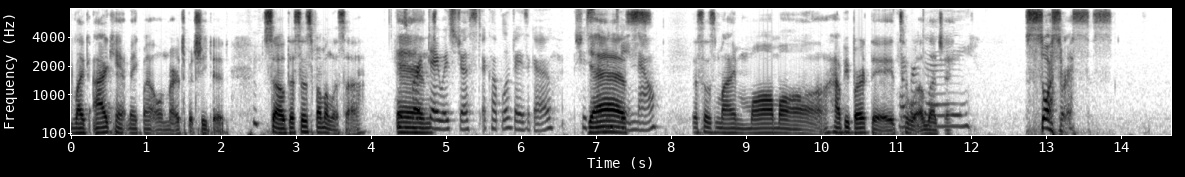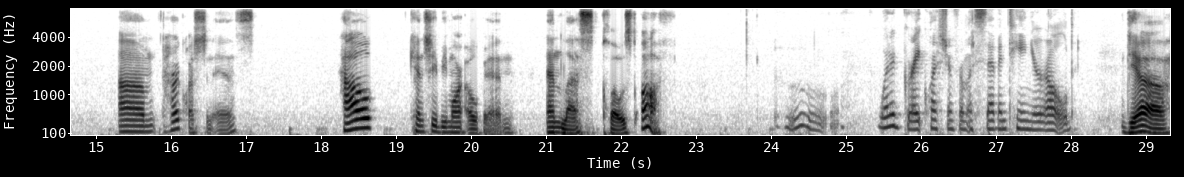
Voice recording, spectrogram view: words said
like I can't make my own merch, but she did. So this is from Alyssa. His And- birthday was just a couple of days ago. She's Yes. 17 now. This is my mama. Happy birthday Happy to a legend. sorceress. Um, her question is, how can she be more open and less closed off? Ooh, what a great question from a 17 year old. Yeah,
